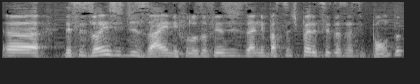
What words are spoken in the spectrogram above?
uh, decisões de design, filosofias de design bastante parecidas nesse ponto.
